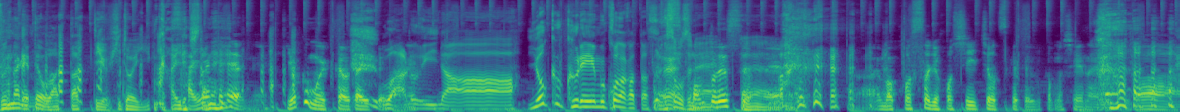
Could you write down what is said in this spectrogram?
ぶん。投げて終わったっていうひどい回でしたね。よね。よくもう一回歌いくれたね。悪いなぁよくクレーム来なかったですね。そうですね。本当ですよね まあ、こっそり星1をつけてるかもしれないですが、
